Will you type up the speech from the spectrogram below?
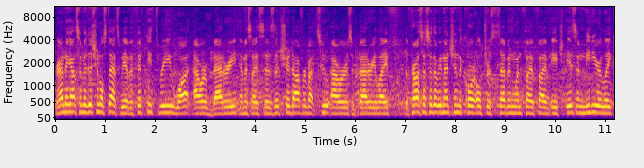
Rounding out some additional stats, we have a 53 watt hour battery. MSI says that should offer about two hours of battery life. The processor that we mentioned, the Core Ultra 7155H, is a Meteor Lake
